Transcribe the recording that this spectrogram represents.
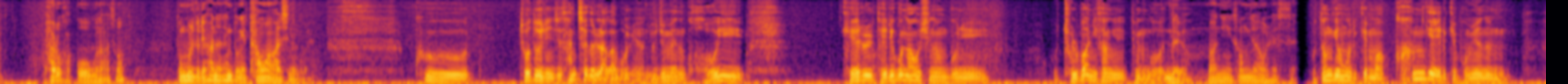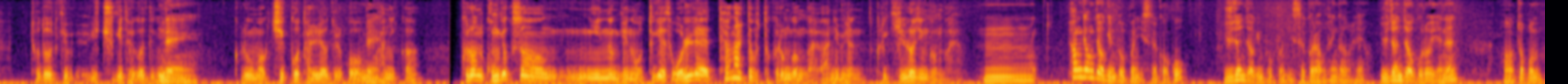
바로 갖고 오고 나서 동물들이 하는 행동에 당황하시는 거예요. 그 저도 이제 산책을 나가 보면 요즘에는 거의 개를 데리고 나오시는 분이 절반 이상이 되는 것 같아요. 네, 많이 성장을 했어요. 어떤 경우 이렇게 막큰게 이렇게 보면은 저도 이렇게 위축이 되거든요. 네, 그리고 막 짖고 달려들고 네. 하니까 그런 공격성이 있는 개는 어떻게 해서 원래 태어날 때부터 그런 건가요? 아니면 그렇게 길러진 건가요? 음, 환경적인 부분이 있을 거고 유전적인 부분이 있을 거라고 생각을 해요. 유전적으로 얘는 어, 조금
